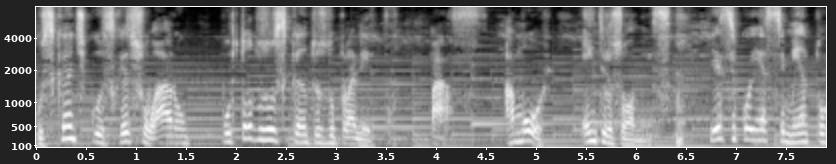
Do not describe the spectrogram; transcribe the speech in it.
Os cânticos ressoaram por todos os cantos do planeta. Paz, amor entre os homens. Esse conhecimento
